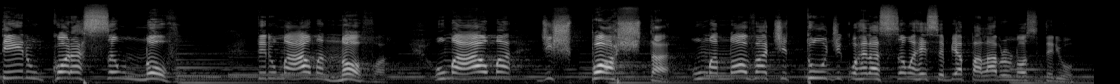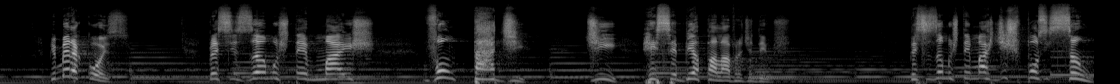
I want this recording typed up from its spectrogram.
ter um coração novo, ter uma alma nova, uma alma disposta, uma nova atitude com relação a receber a palavra no nosso interior. Primeira coisa, precisamos ter mais vontade de receber a palavra de Deus. Precisamos ter mais disposição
